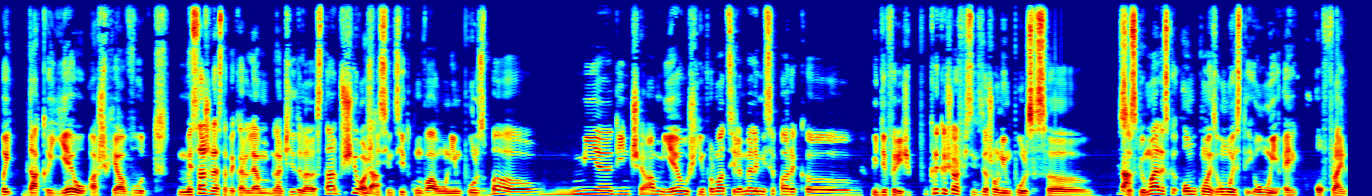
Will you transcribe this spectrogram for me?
Băi, dacă eu aș fi avut mesajele astea pe care le-am, le-am citit de la ăsta și eu aș Da. fi simțit cumva un impuls, bă, mie din ce am eu și informațiile mele mi se pare că e diferit. Și cred că și eu aș fi simțit așa un impuls să, Da. să scriu, mai ales că omul, cum am zis, omul, este, omul e offline.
